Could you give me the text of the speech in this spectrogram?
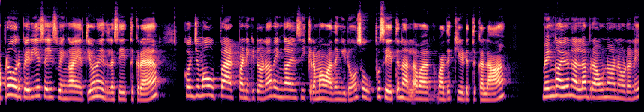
அப்புறம் ஒரு பெரிய சைஸ் வெங்காயத்தையும் நான் இதில் சேர்த்துக்கிறேன். கொஞ்சமாக உப்பு ஆட் பண்ணிக்கிட்டோன்னா வெங்காயம் சீக்கிரமாக வதங்கிடும். ஸோ உப்பு சேர்த்து நல்லா வ வதக்கி எடுத்துக்கலாம். வெங்காயம் நல்லா ப்ரௌன் ஆன உடனே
